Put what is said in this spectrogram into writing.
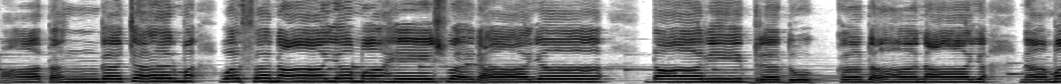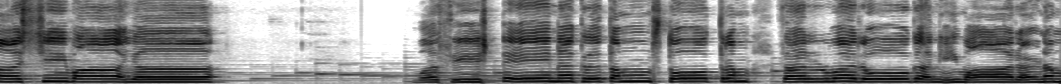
मातङ्गचर्मवसनाय महेश्वराय दारिद्र्यदुःखदहनाय नमः शिवाय। वसिष्ठेन कृतं स्तोत्रं सर्वरोगनिवारणं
